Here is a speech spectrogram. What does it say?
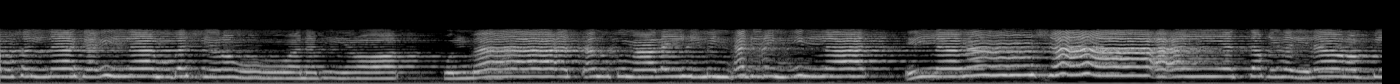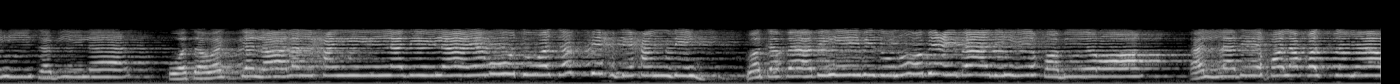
أرسلناك إلا مبشرا ونذيرا قل ما أسألكم عليه من أجر إلا, إلا من شاء أن يتخذ إلى ربه سبيلا وتوكل على الحي الذي لا يموت وسبح بحمده وكفى به بذنوب عباده خبيرا الذي خلق السماوات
